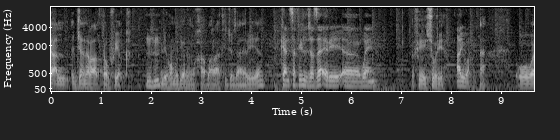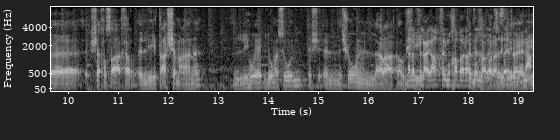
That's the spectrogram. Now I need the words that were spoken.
قال الجنرال توفيق. اللي هو مدير المخابرات الجزائرية. كان سفير الجزائري آه، وين؟ في سوريا. أيوه. آه. وشخص آخر اللي يتعشى معانا اللي هو يبدو مسؤول الش- الشؤون العراق أو شيء. ملف العراق في المخابرات, في المخابرات الجزائرية. الجزائرية. نعم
